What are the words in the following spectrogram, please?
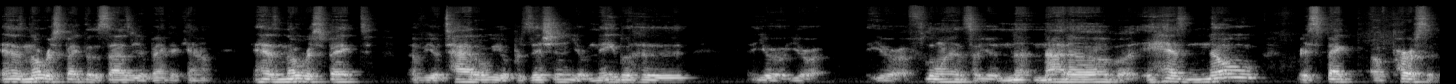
It has no respect of the size of your bank account. It has no respect of your title, your position, your neighborhood, your your your affluence or your not, not of. Or it has no respect of person,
